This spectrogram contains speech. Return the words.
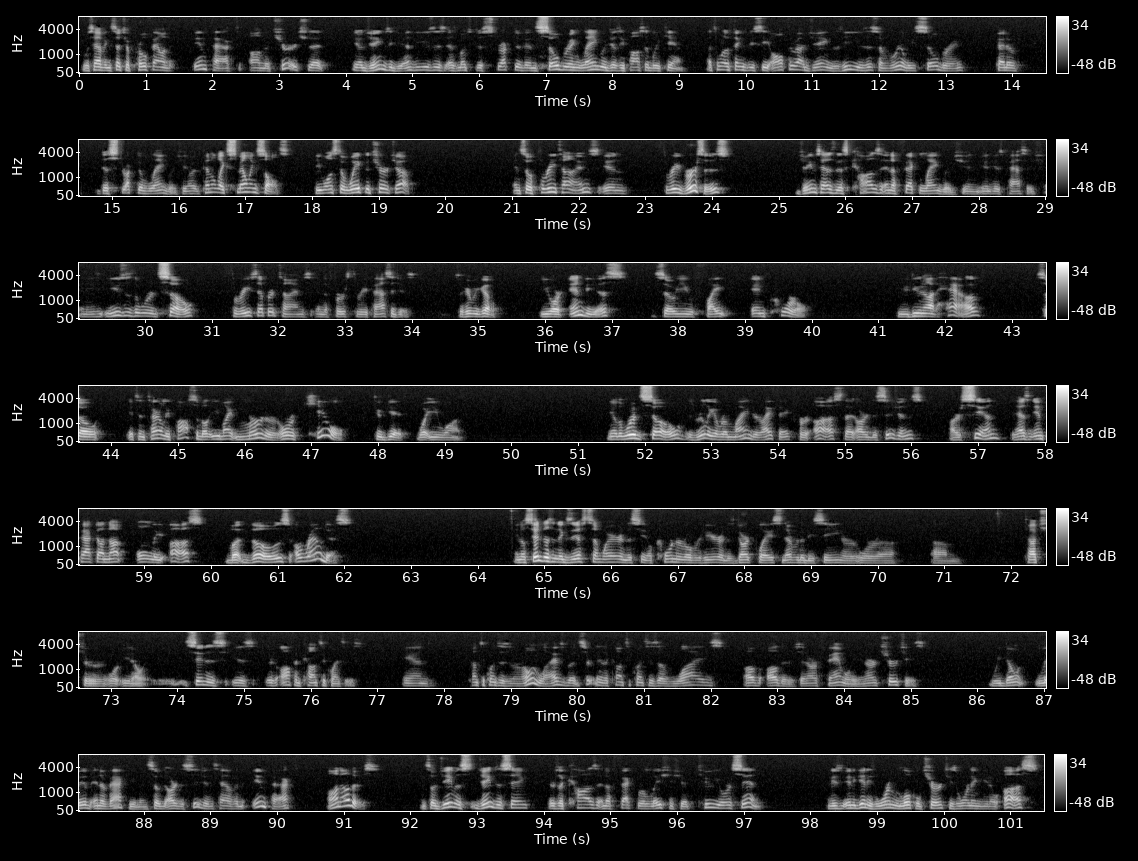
was having such a profound impact on the church that, you know, James again, he uses as much destructive and sobering language as he possibly can. That's one of the things we see all throughout James is he uses some really sobering kind of destructive language. You know, it's kind of like smelling salts. He wants to wake the church up. And so, three times in three verses, James has this cause and effect language in, in his passage. And he, he uses the word so three separate times in the first three passages. So, here we go. You are envious, so you fight and quarrel. You do not have, so it's entirely possible that you might murder or kill to get what you want. You know, the word so is really a reminder, I think, for us that our decisions, our sin, it has an impact on not only us, but those around us. You know, sin doesn't exist somewhere in this, you know, corner over here in this dark place, never to be seen or, or uh, um, touched or, or, you know, sin is, is, there's often consequences. And consequences in our own lives, but certainly the consequences of lives of others in our family, in our churches. We don't live in a vacuum, and so our decisions have an impact on others. And so James, James is saying there's a cause and effect relationship to your sin. And, and again, he's warning the local church, he's warning, you know, us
